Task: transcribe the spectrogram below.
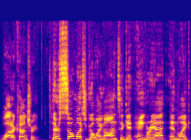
What a country. there's so much going on to get angry at and like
